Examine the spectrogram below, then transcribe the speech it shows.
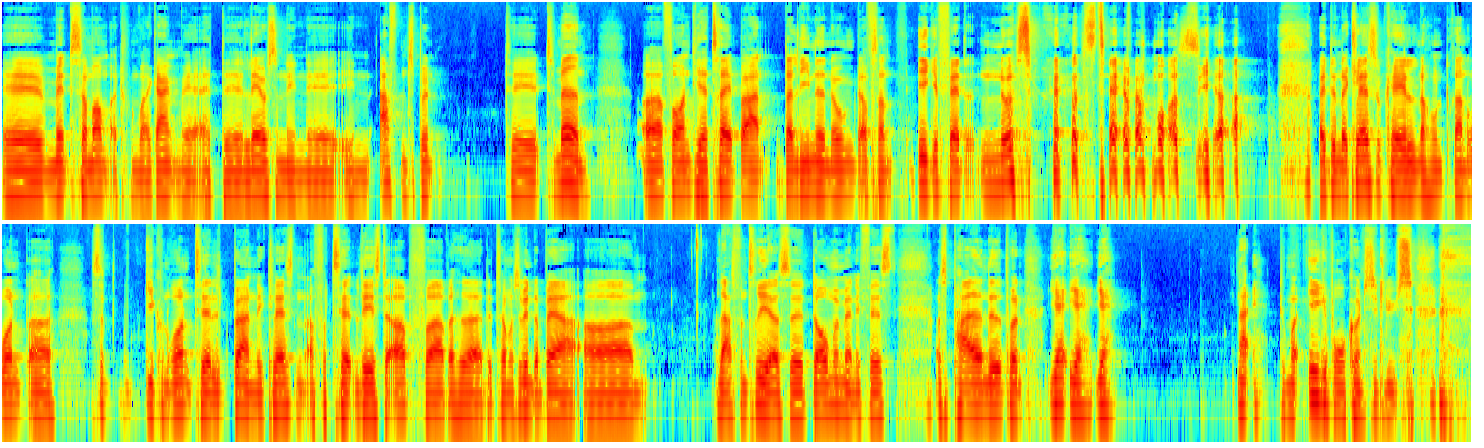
øh, mens som om, at hun var i gang med at øh, lave sådan en, øh, en aftensbøn til, til maden, og foran de her tre børn, der lignede nogen, der sådan ikke fattede noget som helst af, hvad mor siger. Og i den der klasselokale, når hun rendte rundt, og så gik hun rundt til alle børnene i klassen og fortæl, læste op for, hvad hedder det, Thomas Winterberg og um, Lars von Triers uh, dogme-manifest, og så pegede ned på det. Ja, ja, ja. Nej, du må ikke bruge kunstigt lys.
